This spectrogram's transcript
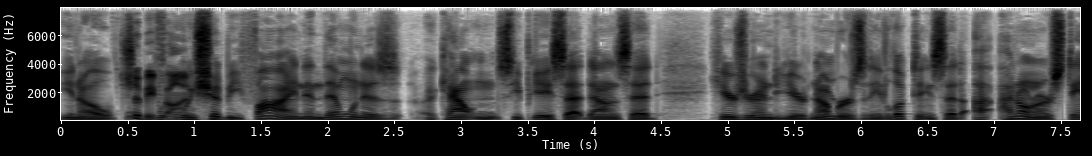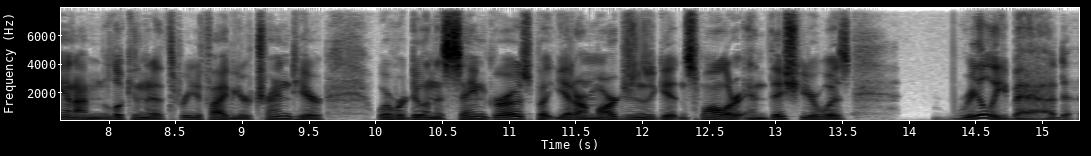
you know, Should be fine. We should be fine. And then when his accountant CPA sat down and said, "Here's your end of year numbers," and he looked at it and said, I, "I don't understand. I'm looking at a three to five year trend here where we're doing the same gross, but yet our margins are getting smaller. And this year was really bad.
